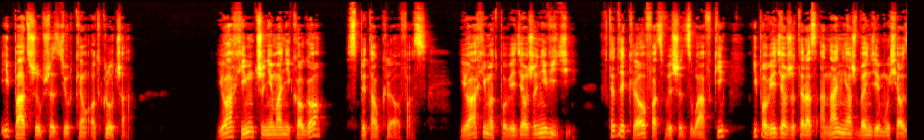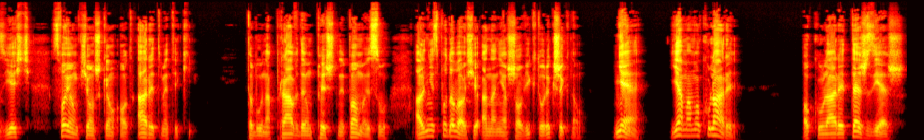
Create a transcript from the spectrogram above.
i patrzył przez dziurkę od klucza. Joachim, czy nie ma nikogo? spytał Kleofas. Joachim odpowiedział, że nie widzi. Wtedy Kleofas wyszedł z ławki i powiedział, że teraz Ananiasz będzie musiał zjeść swoją książkę od arytmetyki. To był naprawdę pyszny pomysł, ale nie spodobał się Ananiaszowi, który krzyknął. Nie, ja mam okulary. Okulary też zjesz,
